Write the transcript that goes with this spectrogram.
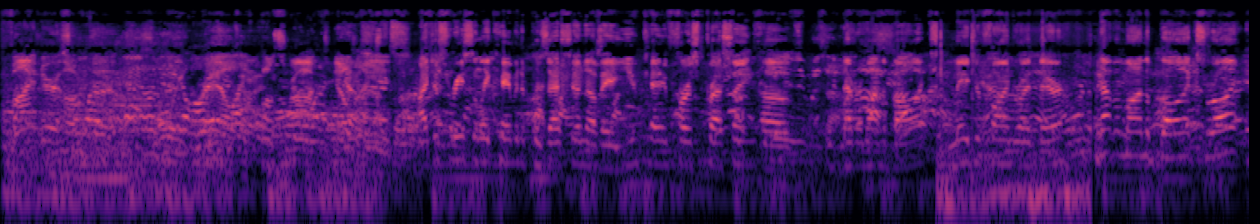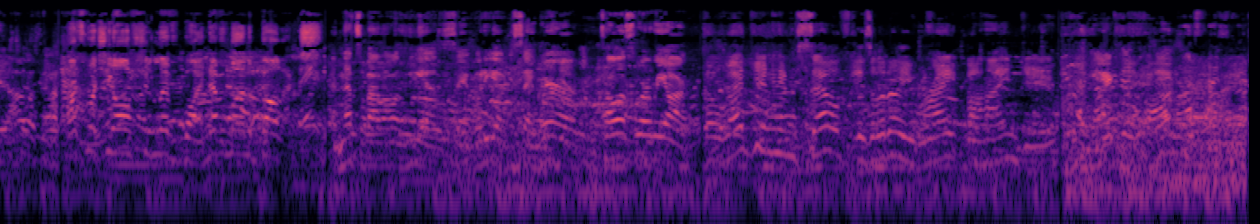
finder of the holy grail of punk rock, LPs. I just recently came into possession of a UK first pressing of Nevermind the Bollocks. Major find right there. Nevermind the Bollocks, right? That's what you all should live by. Nevermind the Bollocks. And that's about all he has to say. What do you have to say? Where are, tell us where we are. The legend himself is literally right behind you. Michael Fox,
